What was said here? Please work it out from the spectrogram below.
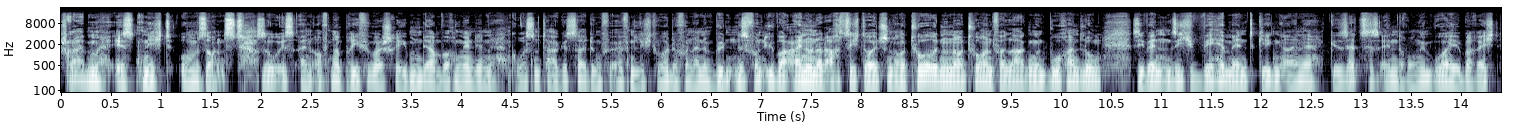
Schreiben ist nicht umsonst. So ist ein offener Brief überschrieben, der am Wochenende in großen Tageszeitungen veröffentlicht wurde von einem Bündnis von über 180 deutschen Autorinnen und Autoren, Verlagen und Buchhandlungen. Sie wenden sich vehement gegen eine Gesetzesänderung im Urheberrecht,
